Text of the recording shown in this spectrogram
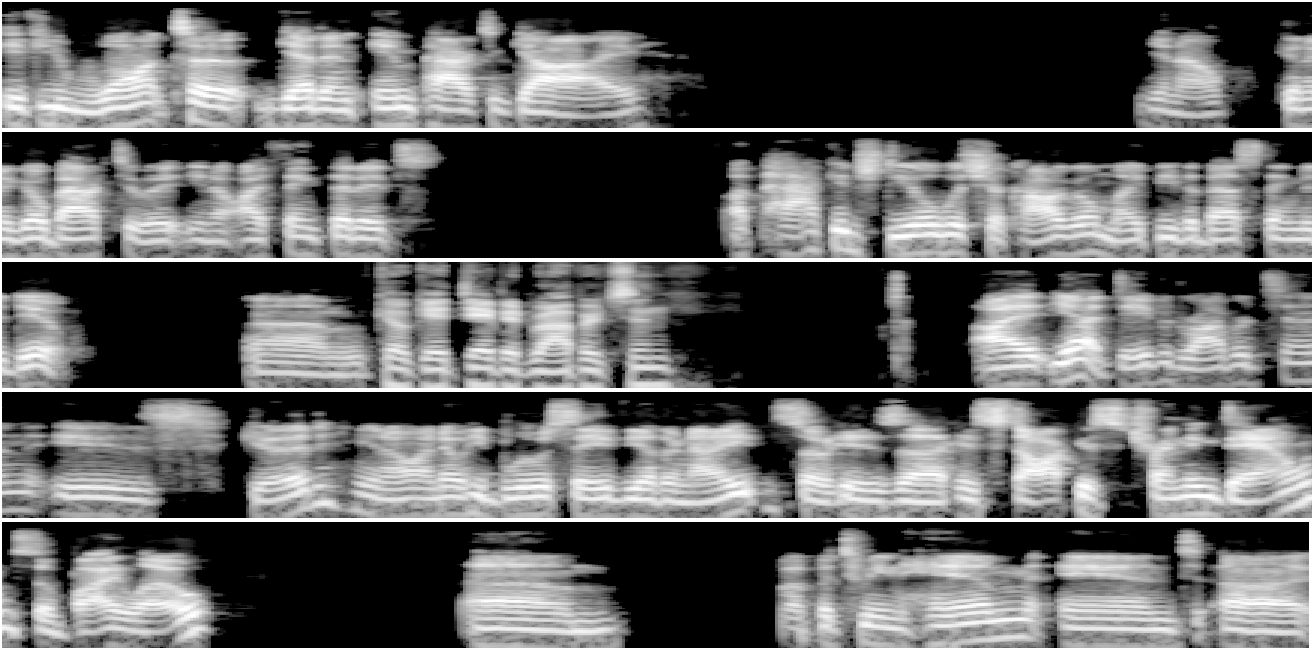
if you want to get an impact guy, you know, going to go back to it, you know, I think that it's a package deal with Chicago might be the best thing to do. Um, go get David Robertson. I yeah, David Robertson is good. You know, I know he blew a save the other night, so his uh, his stock is trending down. So buy low. Um, but between him and uh,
